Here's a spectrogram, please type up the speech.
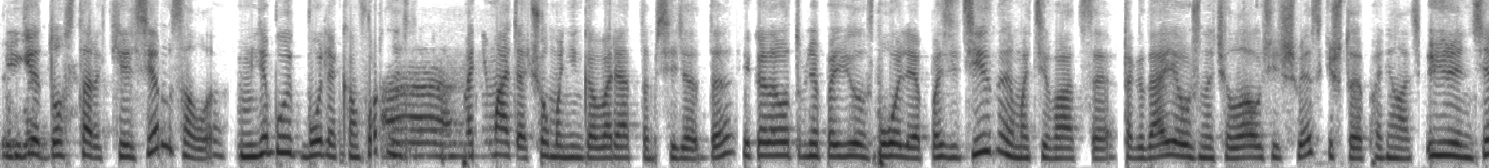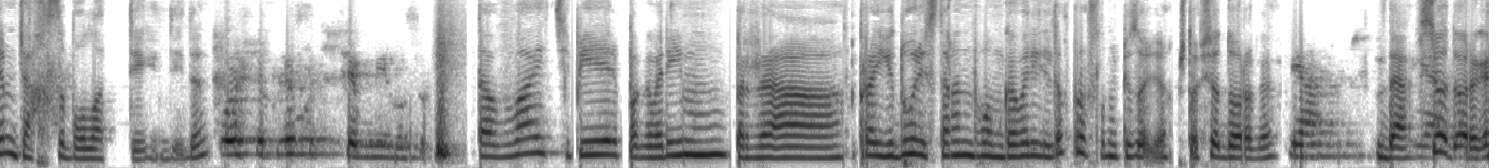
Егер достар келсе мысалы, мне будет более комфортно понимать, о чем они говорят, там сидят, да? И когда вот у меня появилась более позитивная мотивация, мотивация. Тогда я уже начала учить шведский, что я поняла. Үйренсем жақсы болады дегендей, да? Больше плюсов, чем минусов. Давай теперь поговорим про, про еду. Ресторан, по-моему, говорили, да, в прошлом эпизоде? Что все дорого. Yeah. Да, yeah. все дорого.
